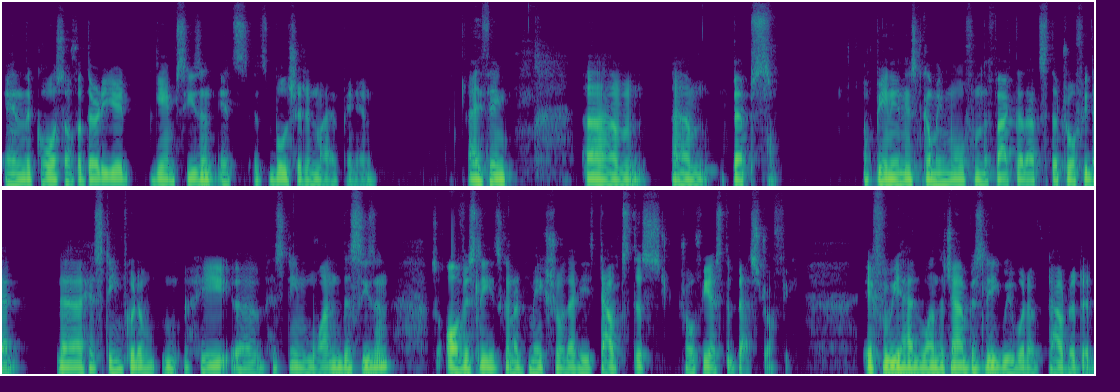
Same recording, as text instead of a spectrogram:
in the course of a 38 game season it's it's bullshit in my opinion I think um, um, Pep's opinion is coming more from the fact that that's the trophy that uh, his team could have he uh, his team won this season. So obviously he's going to make sure that he touts this trophy as the best trophy. If we had won the Champions League, we would have touted it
